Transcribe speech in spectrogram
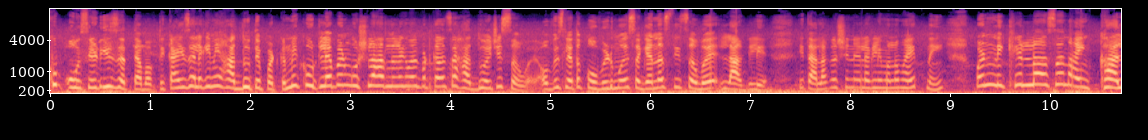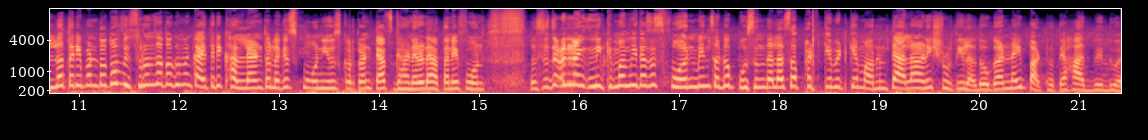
खूप ओसिडीज आहेत त्या बाबतीत. काही झालं की मी हात धुते पटकन. मी कुठल्या पण गोष्टीला हात लावला की मला पटकन असं हात धुवायची सवय. ऑब्व्हियसली आता कोविडमुळे सगळ्यांनाच ती सवय लागली आहे. ती त्याला कशी नाही लागली मला माहीत नाही. पण निखिलला असं नाही. खाल्लं तरी पण तो तो विसरून जातो की मी काहीतरी खाल्लं आणि तो लगेच फोन यूज करतो आणि त्याच घाणेरड्या हाताने फोन तसं ते निक- मग मी त्याचं फोन बिन सगळं पुसून त्याला असं फटके बिटके मारून त्याला आणि श्रुतीला दोघांनाही पाठवते हात बिदवर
